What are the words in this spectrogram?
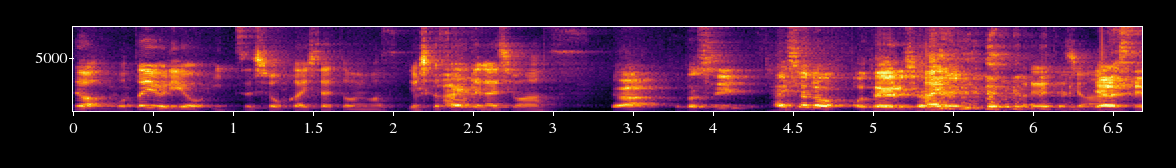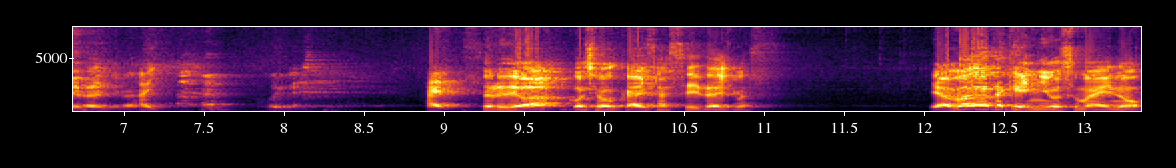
ではお便りを一通紹介したいと思います。吉川さん、はいお願いします。では今年最初のお便り紹はい。介お願いいたします。やらせていただきます。はい。はい、それではご紹介させていただきます。山形県にお住まいの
